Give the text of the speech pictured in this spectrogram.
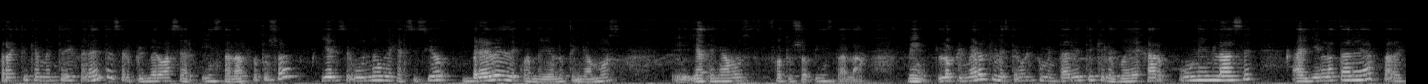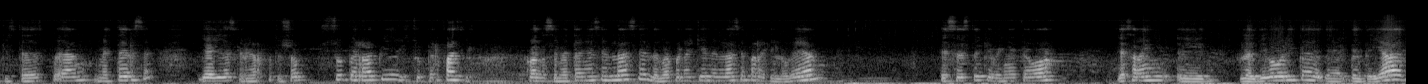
prácticamente diferentes. El primero va a ser instalar Photoshop y el segundo un ejercicio breve de cuando ya lo tengamos ya tengamos Photoshop instalado Bien, lo primero que les tengo que comentar es que les voy a dejar un enlace ahí en la tarea para que ustedes puedan meterse y ahí descargar Photoshop súper rápido y súper fácil. Cuando se metan ese enlace, les voy a poner aquí el enlace para que lo vean. Es este que ven acá abajo. Ya saben, eh, les digo ahorita desde, ya,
